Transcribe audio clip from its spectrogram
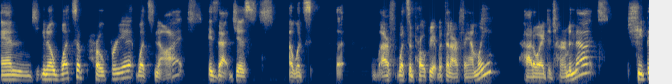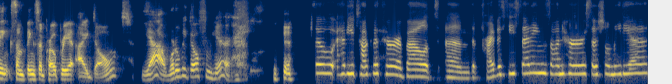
and, you know, what's appropriate, what's not, is that just uh, what's uh, our, what's appropriate within our family? How do I determine that? She thinks something's appropriate. I don't. Yeah. Where do we go from here? so, have you talked with her about um, the privacy settings on her social media?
